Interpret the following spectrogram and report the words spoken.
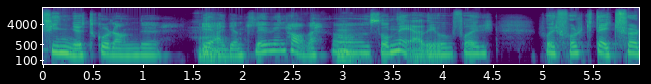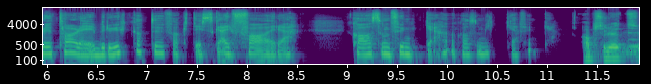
finner ut hvordan du mm. egentlig vil ha det. Og mm. sånn er det jo for, for folk. Det er ikke før du tar det i bruk, at du faktisk erfarer hva som funker, og hva som ikke funker. Absolutt.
